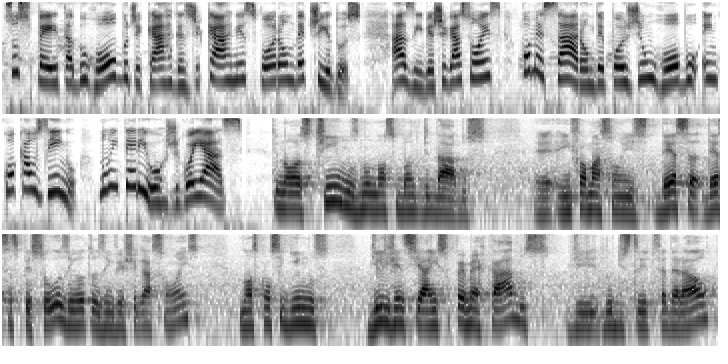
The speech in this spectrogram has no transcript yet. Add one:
suspeita do roubo de cargas de carnes, foram detidos. As investigações começaram depois de um roubo em Cocalzinho, no interior de Goiás. Que nós tínhamos no nosso banco de dados é, informações dessa, dessas pessoas em outras investigações, nós conseguimos diligenciar em supermercados de, do Distrito Federal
